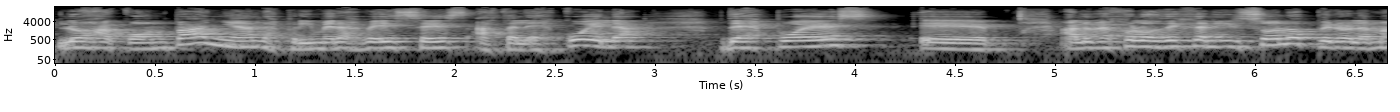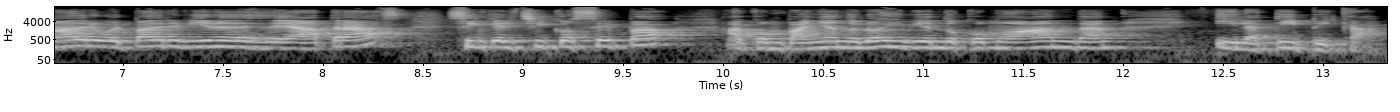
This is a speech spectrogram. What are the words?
Los acompañan las primeras veces hasta la escuela. Después eh, a lo mejor los dejan ir solos, pero la madre o el padre viene desde atrás sin que el chico sepa, acompañándolos y viendo cómo andan. Y la típica,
